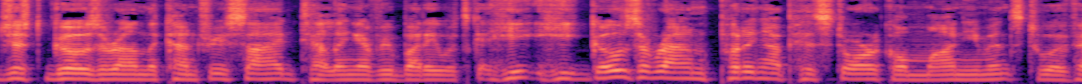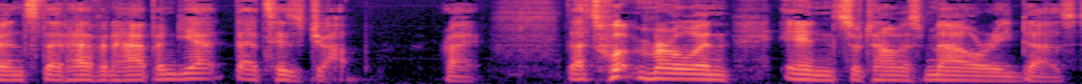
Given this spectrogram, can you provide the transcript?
just goes around the countryside telling everybody what's he he goes around putting up historical monuments to events that haven't happened yet. That's his job, right? That's what Merlin in Sir Thomas Malory does.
